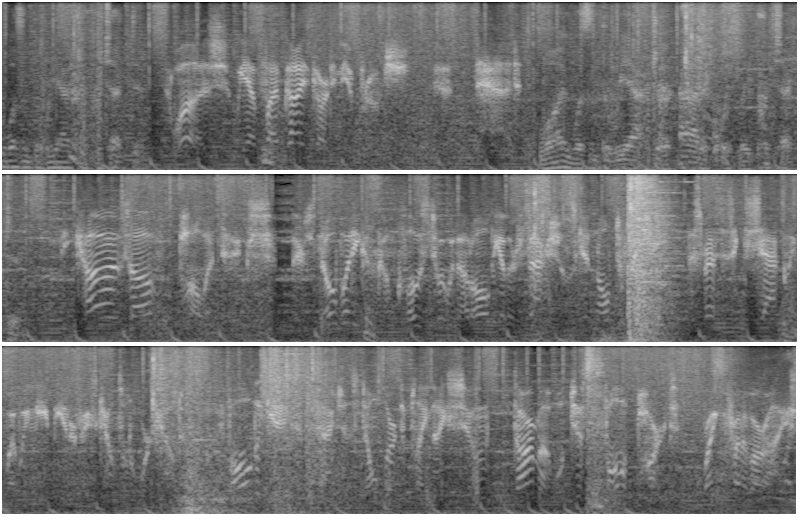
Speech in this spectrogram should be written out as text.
Why wasn't the reactor protected? It was. We have five guys guarding the approach. Had. Why wasn't the reactor adequately protected? Because of politics. There's nobody can come close to it without all the other factions getting all twitchy. This mess is exactly why we need the Interface Council to work out. If all the gangs and factions don't learn to play nice soon, Dharma will just fall apart right in front of our eyes.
